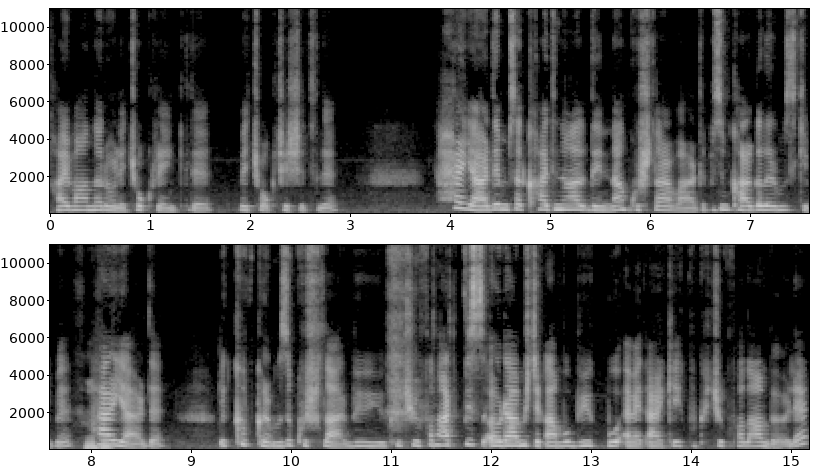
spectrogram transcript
Hayvanlar öyle çok renkli ve çok çeşitli. Her yerde mesela kardinal denilen kuşlar vardı. Bizim kargalarımız gibi her yerde. Ve kıpkırmızı kuşlar, büyüğü, küçüğü falan. Artık biz öğrenmiştik. Aa, bu büyük, bu evet erkek, bu küçük falan böyle.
